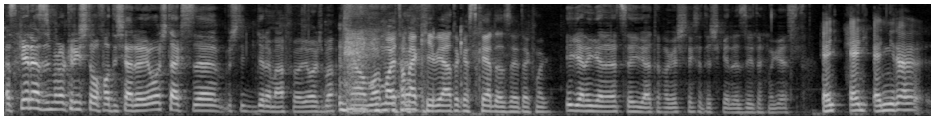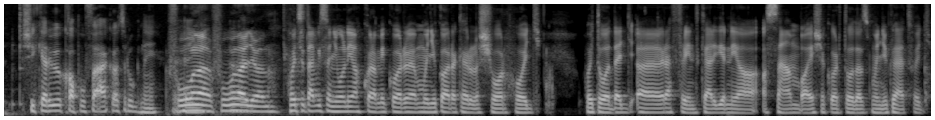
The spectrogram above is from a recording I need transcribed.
ezt kérdezzük meg a Kristófot is erről, jó? Stex, most így gyere már föl Jósba. ja, ma- majd ha meghívjátok, ezt kérdezzétek meg. Igen, igen, egyszer hívjátok meg a Stexet, és kérdezzétek meg ezt. egy, egy, ennyire sikerül kapufákat rugni? Fú, na, fú nagyon. Hogy szoktál viszonyulni akkor, amikor ö, mondjuk arra kerül a sor, hogy hogy tudod, egy uh, refrént kell írni a, a számba, és akkor tudod, az mondjuk lehet, hogy,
